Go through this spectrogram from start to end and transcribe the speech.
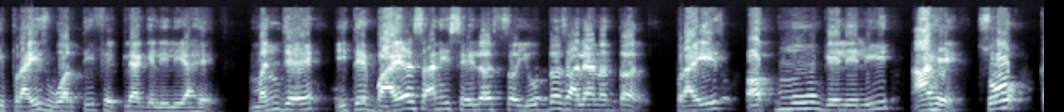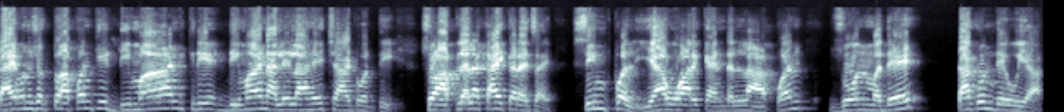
की प्राइस वरती फेकल्या गेलेली आहे. म्हणजे इथे बायर्स आणि सेलर्सचं युद्ध झाल्यानंतर प्राइस अपमू गेलेली आहे. सो काय म्हणू शकतो आपण की डिमांड क्रिएट डिमांड आलेला आहे चार्ट वरती. सो आपल्याला काय करायचं आहे? सिंपल या वॉर कॅन्डलला आपण झोनमध्ये टाकून देऊया.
